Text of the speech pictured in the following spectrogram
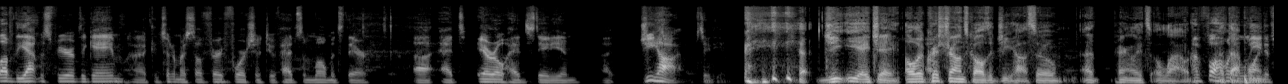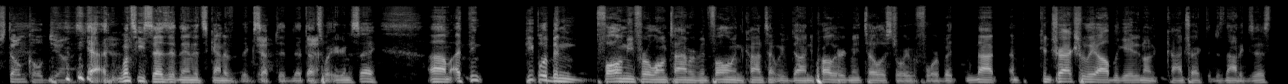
love the atmosphere of the game. I consider myself very fortunate to have had some moments there uh, at Arrowhead Stadium, uh, Jihad Stadium. yeah, G E H A. Although Chris. Jones calls it Jihad, so apparently it's allowed. I'm following the lead of Stone Cold Jones. yeah, once he says it, then it's kind of accepted yeah. that that's yeah. what you're going to say. Um, I think people have been following me for a long time or been following the content we've done. You probably heard me tell this story before, but not I'm contractually obligated on a contract that does not exist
